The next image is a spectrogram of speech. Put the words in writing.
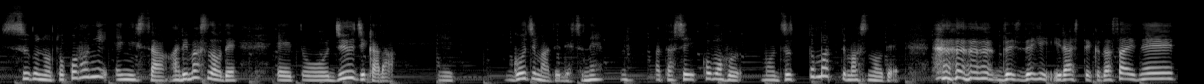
すぐのところにエニスさんありますので、えーと、10時から、えー、5時までですね、うん、私コモフもうずっと待ってますので ぜひぜひいらしてくださいね。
